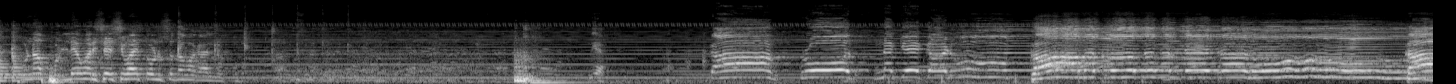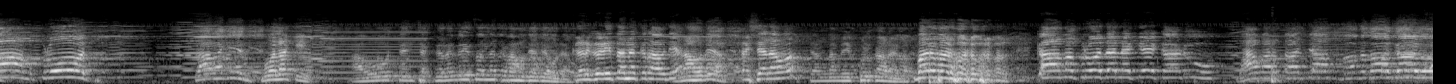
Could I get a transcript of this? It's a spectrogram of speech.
पुन्हा पुढल्या वर्षाशिवाय तोंड सुद्धा बघायला नको. काम क्रोध नके काढू. काम क्रोध नके काढू. काम क्रोध. बोला की. अहो त्यांच्या करंगळीचा नक राहू द्या तेवढ्या करगडीचा नक राहू द्या? राहू द्या. कशाला हो? त्यांना मेकूळ काढायला बर बर बर बर बर काम क्रोध नके काढू भावार्थाच्या बगदा काढू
